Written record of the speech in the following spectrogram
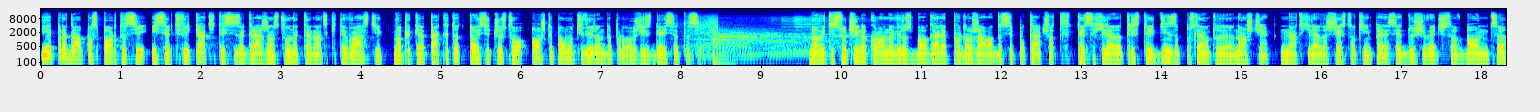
и е предал паспорта си и сертификатите си за гражданство на канадските власти. Въпреки атаката, той се чувствал още по-мотивиран да продължи с действията си. Новите случаи на коронавирус в България продължават да се покачват. Те са 1301 за последното денонощие. Над 1650 души вече са в болница,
